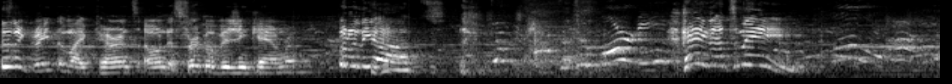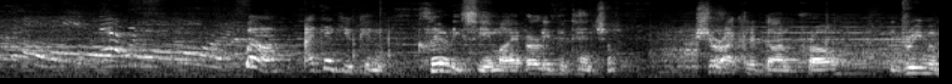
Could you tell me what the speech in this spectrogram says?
Isn't it great that my parents owned a Circle Vision camera? What are the odds? To Marty. hey, that's me! Well, I think you can clearly see my early potential. Sure, I could have gone pro, the dream of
